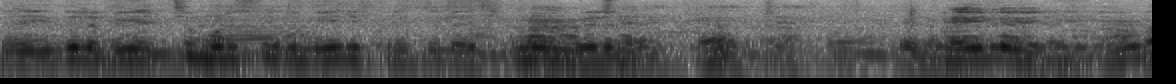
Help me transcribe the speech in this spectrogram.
இது இதில் வச்சு முடிச்சு இது மீறி ஃப்ரிட்ஜில் வச்சுக்கோங்க விழுது சரிங்க கையில் வைக்கணும்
